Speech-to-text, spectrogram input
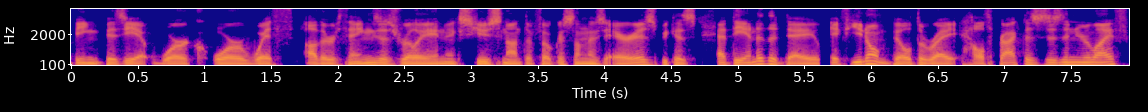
being busy at work or with other things is really an excuse not to focus on those areas because at the end of the day, if you don't build the right health practices in your life,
